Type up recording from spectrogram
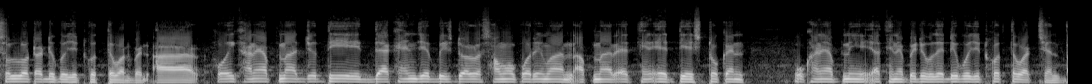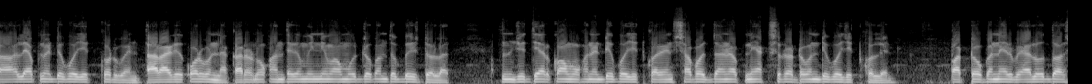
ষোলোটা ডিপোজিট করতে পারবেন। আর ওইখানে আপনার যদি দেখেন যে বিশ ডলার সম পরিমাণ আপনার এটিএস টোকেন ওখানে আপনি অ্যাথেনা পেটিপোতে ডিপোজিট করতে পারছেন, তাহলে আপনি ডিপোজিট করবেন। তার আগে করবেন না, কারণ ওখান থেকে মিনিমাম উইড্রো তো বিশ ডলার আপনি যদি আর কম ওখানে ডিপোজিট করেন সাপোজ ধরেন আপনি একশোটা টোকেন ডিপোজিট করলেন। পার টোকেনের ভ্যালু দশ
